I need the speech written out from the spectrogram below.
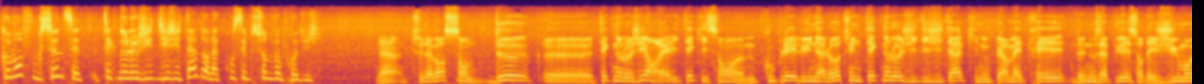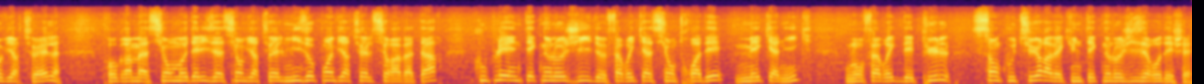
Comment fonctionne cette technologie digitale dans la conception de vos produits? Tout d'abord, ce sont deux euh, technologies en réalité qui sont euh, couplées l'une à l'autre. Une technologie digitale qui nous permet de créer, de nous appuyer sur des jumeaux virtuels, programmation, modélisation virtuelle, mise au point virtuelle sur avatar, couplée à une technologie de fabrication 3D mécanique où l'on fabrique des pulls sans couture avec une technologie zéro déchet.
